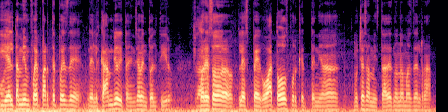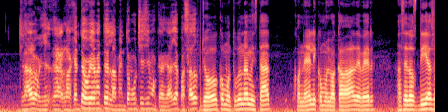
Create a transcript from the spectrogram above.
y él también fue parte pues de, del cambio y también se aventó el tiro. Claro. Por eso les pegó a todos porque tenía muchas amistades, no nada más del rap. Claro, y la, la gente obviamente lamentó muchísimo que haya pasado. Yo como tuve una amistad con él y como lo acababa de ver hace dos días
